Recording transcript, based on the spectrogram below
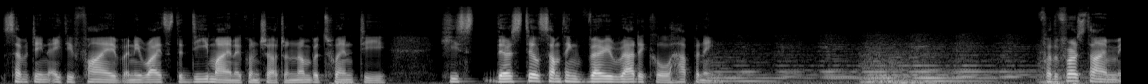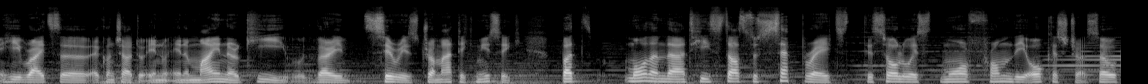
1785 and he writes the D minor concerto, number 20, he's, there's still something very radical happening. For the first time, he writes a, a concerto in, in a minor key, with very serious, dramatic music. But more than that, he starts to separate the soloist more from the orchestra. So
